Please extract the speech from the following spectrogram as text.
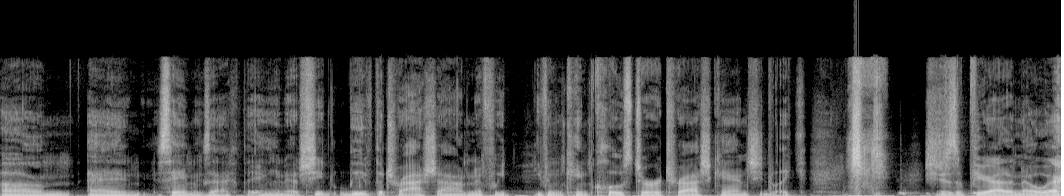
Um, and same exact thing, you know, she'd leave the trash out, and if we even came close to her trash can, she'd like she'd just appear out of nowhere,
